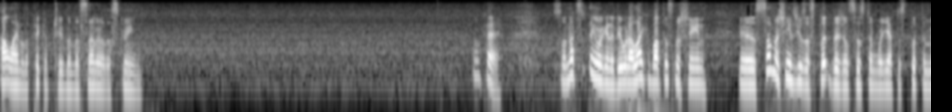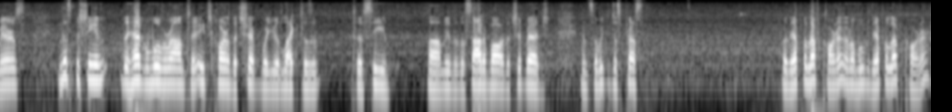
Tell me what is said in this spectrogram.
outline of the pickup tube in the center of the screen. Okay, so next thing we're going to do, what I like about this machine is some machines use a split vision system where you have to split the mirrors. In this machine, the head will move around to each corner of the chip where you would like to, to see um, either the solder ball or the chip edge. And so we can just press for the upper left corner, and it'll move to the upper left corner.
